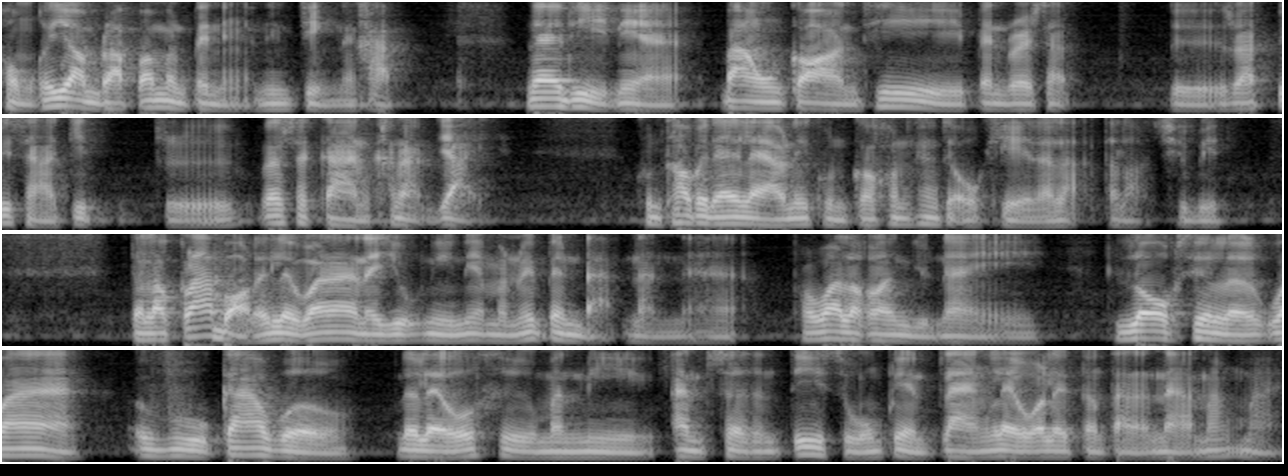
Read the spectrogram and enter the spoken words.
ผมก็ยอมรับว่ามันเป็นอย่างนั้นจริง ๆ นะครับ ในอดีตเนี่ยบางองค์กรที่เป็นบริษัทหรือรัฐวิสาหกิจหรือราชการขนาดใหญ่ คุณเข้าไปได้แล้วนี่คุณก็ค่อนข้างจะโอเคแล้วล่ะตลอดชีวิต แต่เรากล้าบอกได้เลยว่าในยุคนี้เนี่ยมันไม่เป็นแบบนั้นนะฮะเพราะว่าเรากำลังอยู่ในโลกที่เราเรียกว่า VUCA world เร็วๆก็คือมันมี uncertainty สูงเปลี่ยนแปลงเร็วอะไรต่างๆนานามากมาย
